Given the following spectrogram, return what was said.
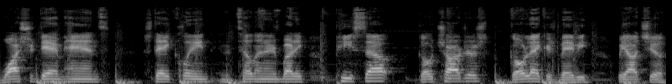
wash your damn hands, stay clean. And until then, everybody, peace out. Go Chargers, go Lakers, baby. We out here.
